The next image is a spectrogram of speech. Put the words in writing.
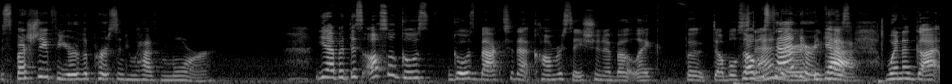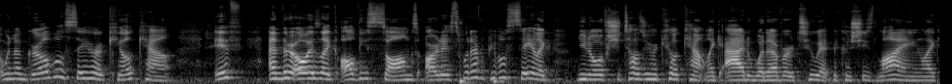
especially if you're the person who has more. Yeah, but this also goes goes back to that conversation about like the double, Double standard. standard, because yeah. when a guy when a girl will say her kill count, if and they're always like all these songs, artists, whatever people say, like, you know, if she tells you her kill count, like add whatever to it because she's lying. Like,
